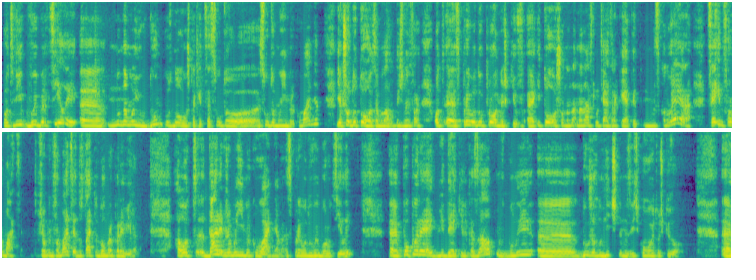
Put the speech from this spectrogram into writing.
От вибір цілей, е, ну на мою думку, знову ж таки, це суто, суто мої міркування. Якщо до того це була фактично інформація, от е, з приводу проміжків і того, що на, на нас летять ракети з конвеєра, це інформація. Причому інформація достатньо добре перевірена. А от далі вже мої міркування з приводу вибору цілей. Е, Попередні декілька залпів були е, дуже логічними з військової точки зору. Е,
